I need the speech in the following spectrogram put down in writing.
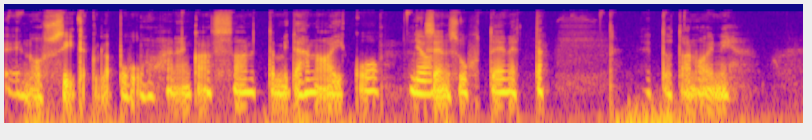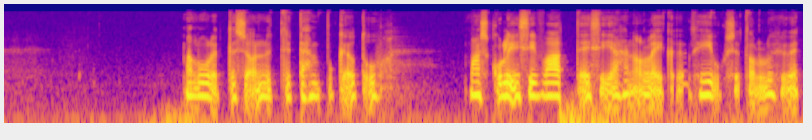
en ole siitä kyllä puhunut hänen kanssaan, että mitä hän aikoo Joo. sen suhteen, että – et tota noin, niin mä luulen, että se on nyt, että hän pukeutuu maskuliinisiin vaatteisiin ja hän on leik- hiukset on lyhyet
